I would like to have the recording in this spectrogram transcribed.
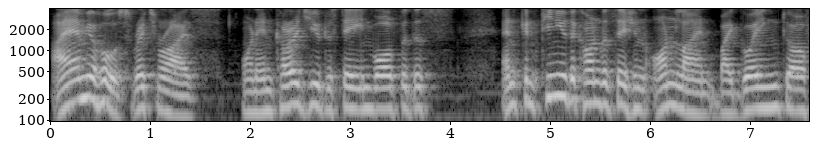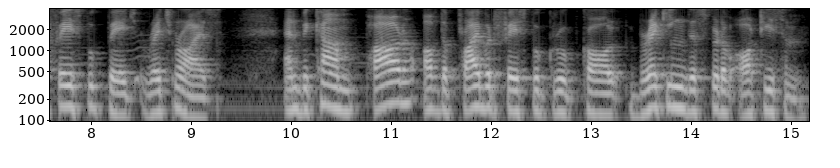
I am your host, Reg Morais. I want to encourage you to stay involved with this and continue the conversation online by going to our Facebook page, Reg Morais, and become part of the private Facebook group called Breaking the Spirit of Autism.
